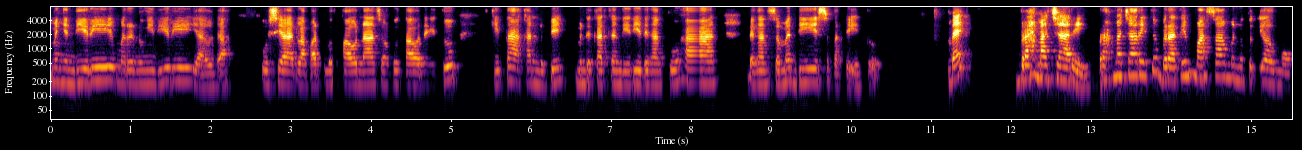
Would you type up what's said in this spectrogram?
menyendiri, merenungi diri, ya udah usia 80 tahunan, 90 tahunan itu kita akan lebih mendekatkan diri dengan Tuhan, dengan semedi, seperti itu. Baik, Brahmacari. Brahmacari itu berarti masa menuntut ilmu.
